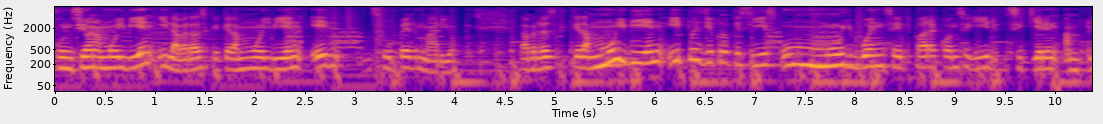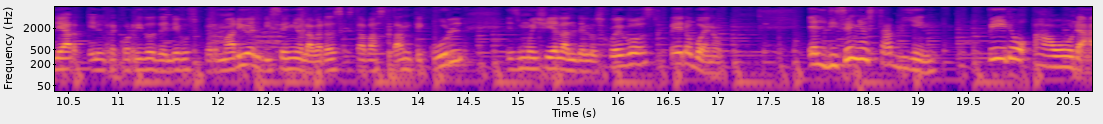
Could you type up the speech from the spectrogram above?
Funciona muy bien y la verdad es que queda muy bien el Super Mario. La verdad es que queda muy bien y pues yo creo que sí es un muy buen set para conseguir si quieren ampliar el recorrido de Lego Super Mario. El diseño la verdad es que está bastante cool, es muy fiel al de los juegos, pero bueno, el diseño está bien. Pero ahora,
